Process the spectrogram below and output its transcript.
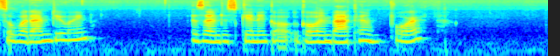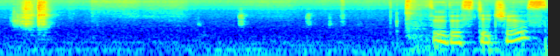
So what I'm doing is I'm just going to go going back and forth. through the stitches.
